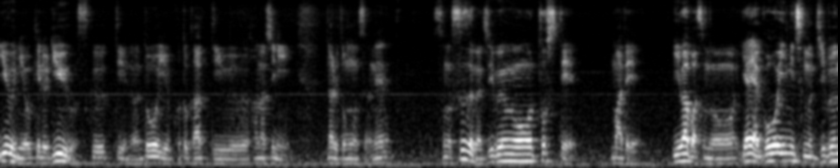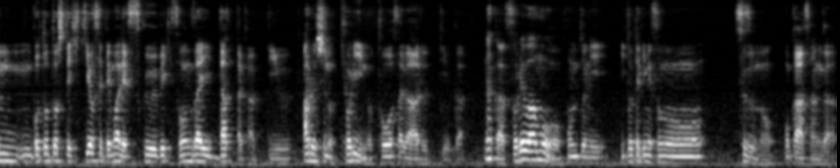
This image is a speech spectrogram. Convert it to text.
竜における竜を救うっていうのはどういうことかっていう話になると思うんですよね。その鈴が自分を落としてまでいわばそのやや強引にその自分事として引き寄せてまで救うべき存在だったかっていうある種の距離の遠さがあるっていうかなんかそれはもう本当に意図的にその鈴のお母さんが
